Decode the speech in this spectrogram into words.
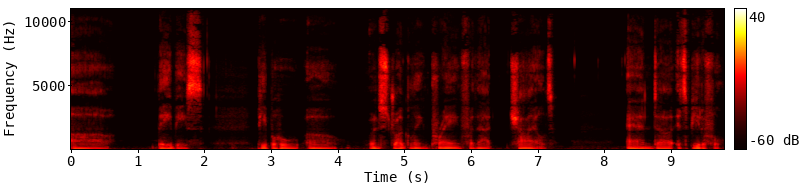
uh, babies, people who uh, were struggling, praying for that child. And uh, it's beautiful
